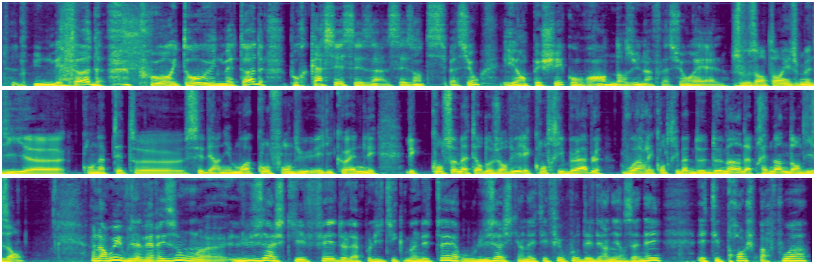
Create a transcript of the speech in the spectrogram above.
d'une méthode pour, ils trouvent une méthode pour casser ces, ces anticipations et empêcher qu'on rentre dans une inflation réelle. Je vous entends et je me dis euh, qu'on a peut-être euh, ces derniers mois confondu, Eli Cohen, les, les consommateurs d'aujourd'hui et les contribuables, voire les contribuables de demain, d'après-demain, dans 10 ans. Alors oui, vous avez raison. Euh, l'usage qui est fait de la politique monétaire ou l'usage qui en a été fait au cours des dernières années était proche parfois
